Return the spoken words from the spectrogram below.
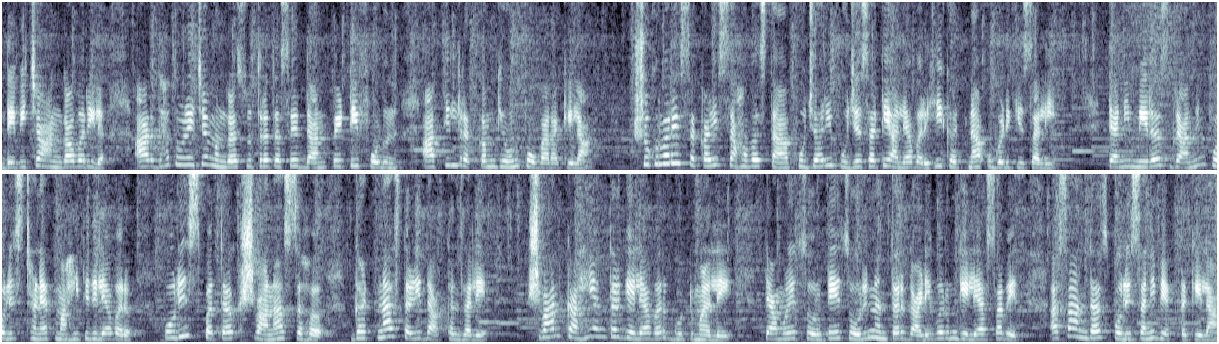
देवीच्या अंगावरील अर्धा तोळेचे मंगळसूत्र तसेच दानपेटी फोडून आतील रक्कम घेऊन पोबारा केला. शुक्रवारी सकाळी सहा वाजता पुजारी पूजेसाठी आल्यावर ही घटना उघडकीस आली. त्यांनी मिरज ग्रामीण पोलीस ठाण्यात माहिती दिल्यावर पोलीस पथक श्वानासह घटनास्थळी दाखल झाले. श्वान काही अंतर गेल्यावर घुटमळले. त्यामुळे चोरटे चोरीनंतर गाडीवरून गेले असावेत असा अंदाज पोलिसांनी व्यक्त केला.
